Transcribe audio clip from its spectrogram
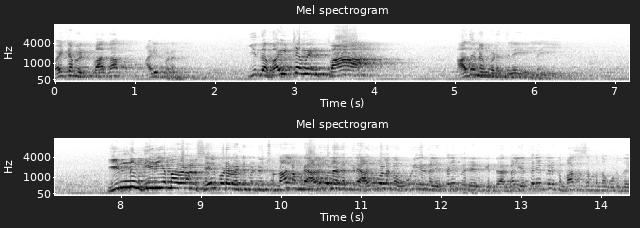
வைட்டமின் பா தான் அடிப்படை. இந்த வைட்டமின் பா அது நம்மிடத்திலே இல்லை. இன்னும் வீரியமாக நம்ம செயல்பட வேண்டும் என்று சொன்னால் நம்முடைய அலுவலகத்தில் அலுவலக ஊழியர்கள் எத்தனை பேர் இருக்கின்றார்கள்? எத்தனை பேருக்கு மாச சம்பந்தம் கொடுத்து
